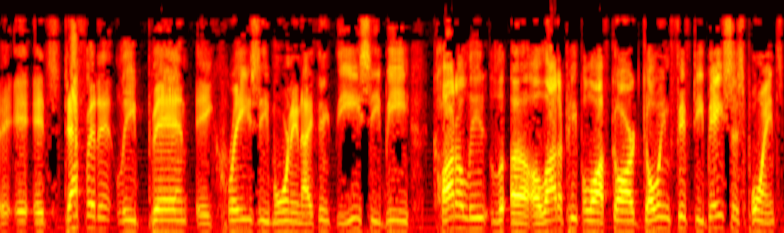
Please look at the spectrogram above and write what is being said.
it, it's definitely been a crazy morning. I think the ECB caught a, lead, uh, a lot of people off guard, going fifty basis points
